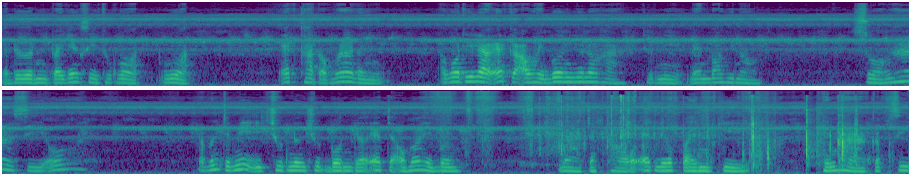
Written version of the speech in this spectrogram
ก็เดินไปจังสี่ทุกงวดงวด แอดคัดออกมาดังเอางวดที่แล้วแอดก็เอาให้เบิ้งอยู่เนาะค่ะ ชุดนี้แม่นบ้าพี่น้องสองห้าสี่โอ้ยแล้วมันจะมีอีกชุดหนึ่งชุดบนเดี๋ยวแอดจะเอามาให้เบิ้งน่าจะเขาแอดเลี้ยวไปเมื่อกี้เห็นหากับซี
